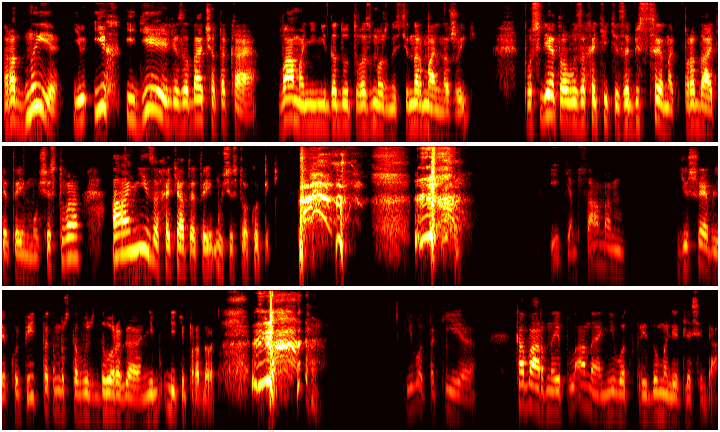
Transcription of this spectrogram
родные, и их идея или задача такая. Вам они не дадут возможности нормально жить, После этого вы захотите за бесценок продать это имущество, а они захотят это имущество купить. И тем самым дешевле купить, потому что вы же дорого не будете продавать. И вот такие коварные планы они вот придумали для себя.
